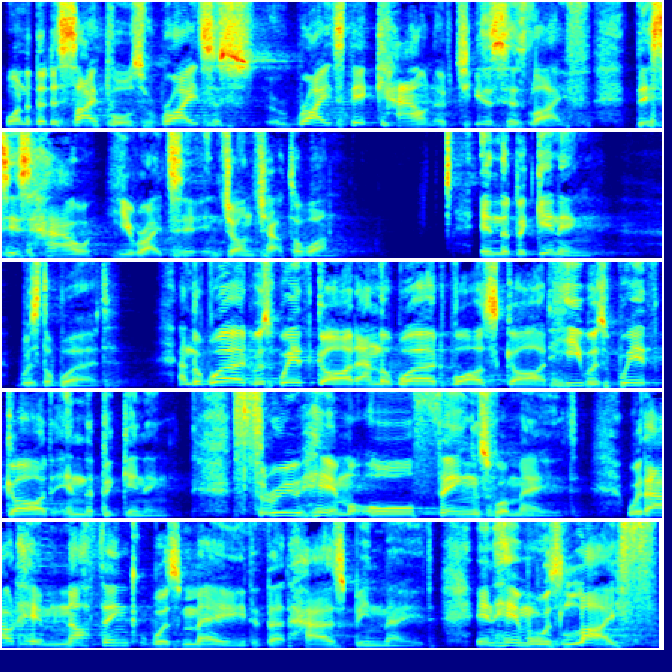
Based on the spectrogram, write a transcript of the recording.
one of the disciples, writes, writes the account of Jesus' life, this is how he writes it in John chapter 1. In the beginning was the Word. And the Word was with God, and the Word was God. He was with God in the beginning. Through him, all things were made. Without him, nothing was made that has been made. In him was life,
